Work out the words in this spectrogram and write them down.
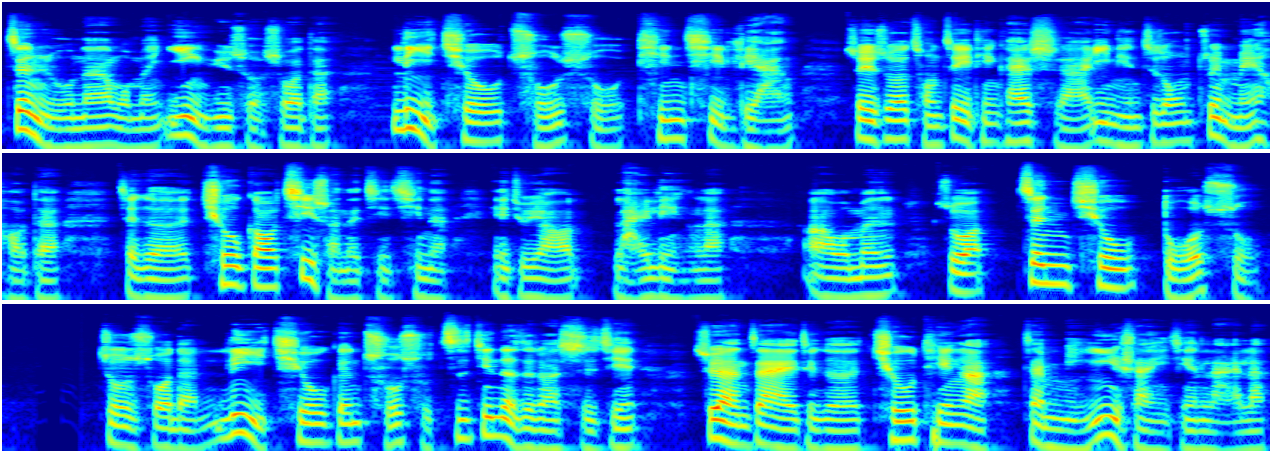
正如呢我们谚语所说的“立秋处暑，天气凉”。所以说，从这一天开始啊，一年之中最美好的这个秋高气爽的节气呢，也就要来临了啊。我们说争秋夺暑，就是说的立秋跟处暑之间的这段时间，虽然在这个秋天啊，在名义上已经来了，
